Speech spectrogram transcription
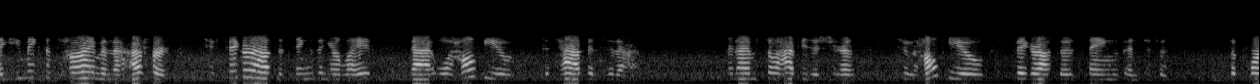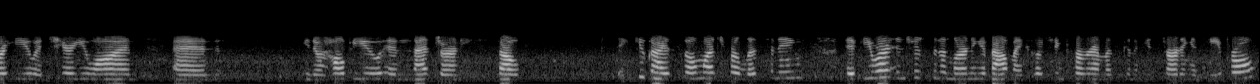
that you make the time and the effort to figure out the things in your life that will help you to tap into that. And I'm so happy to share to help you figure out those things and to just support you and cheer you on and you know help you in that journey. So thank you guys so much for listening. If you are interested in learning about my coaching program that's going to be starting in April,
